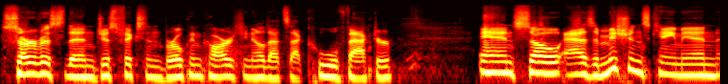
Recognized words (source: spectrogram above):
service than just fixing broken cars. You know, that's that cool factor. And so as emissions came in,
